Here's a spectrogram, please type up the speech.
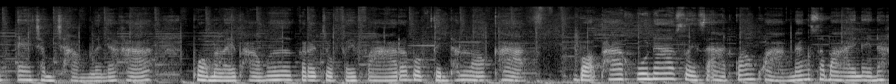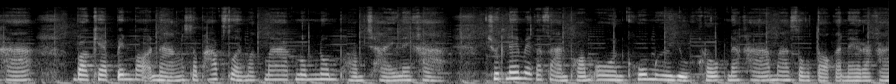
บ แอร์ช่ำๆเลยนะคะ พวงมาลัยพาวเวอร์ กระจกไฟฟ้า ระบบเซ็นทรัลล็อกค่ะ เบาะผ้าคู่หน้าสวยสะอาดกว้างขวางนั่งสบายเลยนะคะ เบาะแคปเป็นเบาะหนังสภาพสวยมากๆ นุ่มๆ พร้อมใช้เลยค่ะ ชุดเล่มเอกสารพร้อมโอน คู่มืออยู่ครบนะคะ มาส่งต่อกันในราคา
